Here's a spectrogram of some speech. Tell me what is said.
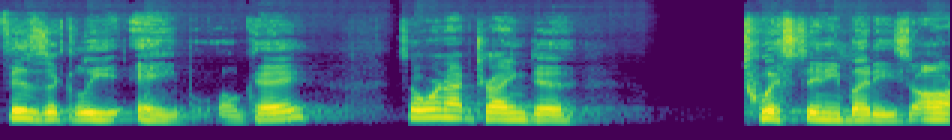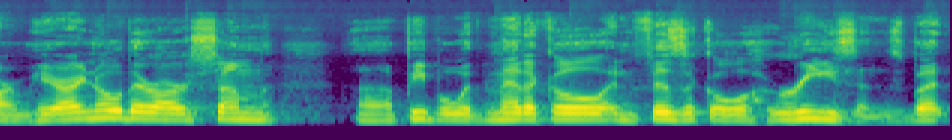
physically able, okay? So we're not trying to twist anybody's arm here. I know there are some uh, people with medical and physical reasons. But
